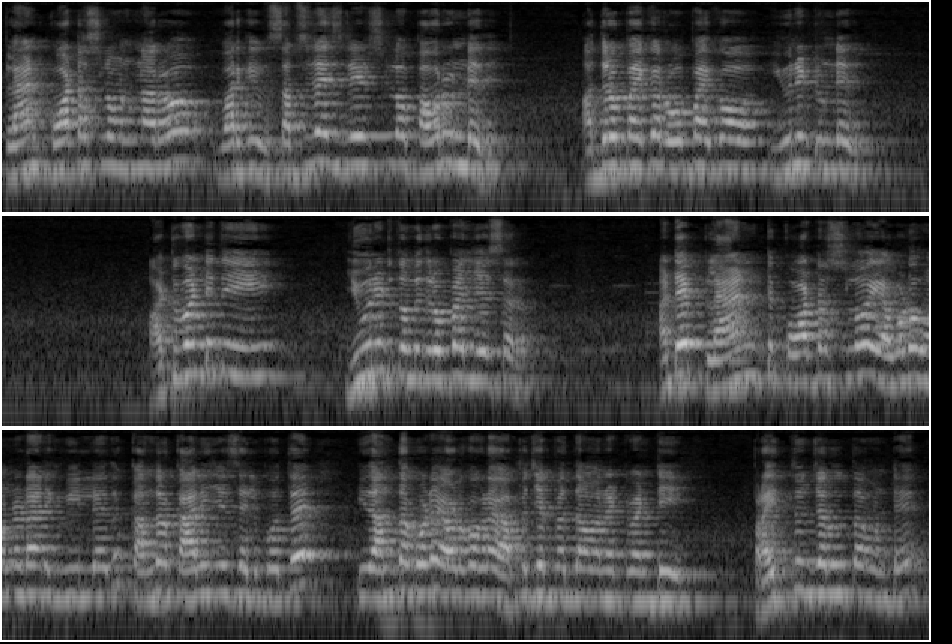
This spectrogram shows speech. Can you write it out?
ప్లాంట్ క్వార్టర్స్లో ఉంటున్నారో వారికి సబ్సిడైజ్ రేట్స్లో పవర్ ఉండేది. అర్ధ రూపాయికో రూపాయికో యూనిట్ ఉండేది. అటువంటిది యూనిట్ తొమ్మిది రూపాయలు చేశారు. అంటే ప్లాంట్ క్వార్టర్స్లో ఎవడో ఉండడానికి వీల్లేదు. అందరూ ఖాళీ చేసి వెళ్ళిపోతే ఇదంతా కూడా ఎవరికొకటి అప్పచెప్పేద్దాం అనేటువంటి ప్రయత్నం జరుగుతూ ఉంటే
